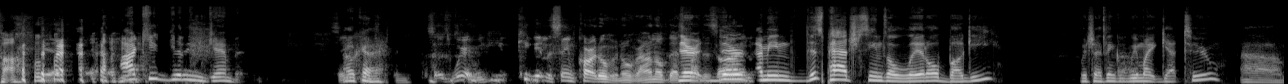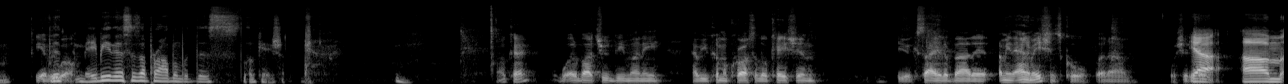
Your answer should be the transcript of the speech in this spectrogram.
Yeah. I keep getting Gambit. See? Okay. So it's weird. We keep- keep getting the same card over and over. I don't know if that's by There, design. there. I mean, this patch seems a little buggy, which I think we might get to. Um, yeah, we thi- will. maybe this is a problem with this location. Okay. What about you, D Money? Have you come across a location? Are you excited about it? I mean, animation's cool, but um, what's your Yeah. Um.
